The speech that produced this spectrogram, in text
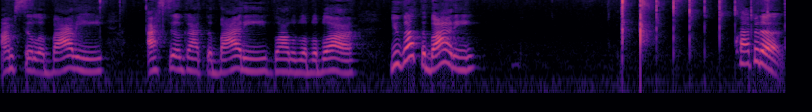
I'm still a body. I still got the body." Blah blah blah blah blah. You got the body. Clap it up.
